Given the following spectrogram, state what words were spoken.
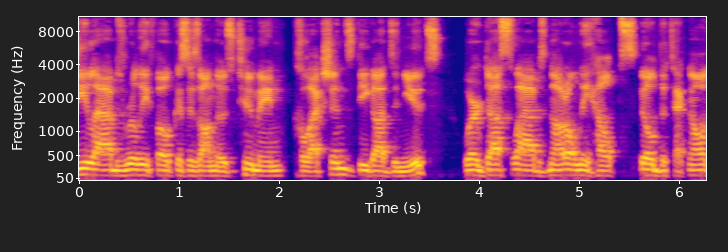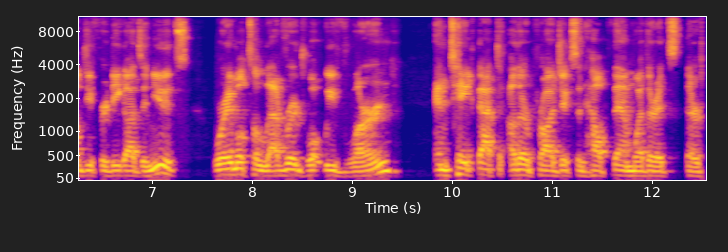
DeLabs really focuses on those two main collections, DeGods and y00ts, where Dust Labs not only helps build the technology for DeGods and y00ts, we're able to leverage what we've learned and take that to other projects and help them, whether it's their,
